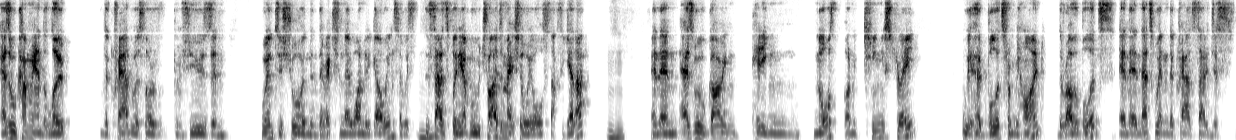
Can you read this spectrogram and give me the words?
As we were coming around the loop, the crowd were sort of confused and weren't too sure in the direction they wanted to go in. So we Mhm. started splitting up. But we tried to make sure we all stuck together. Mhm. And then as we were going, heading north on King Street, we heard bullets from behind, the rubber bullets. And then that's when the crowd started just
